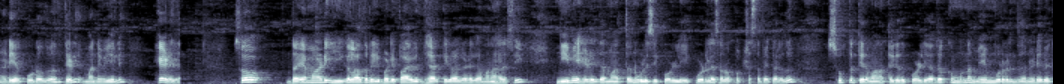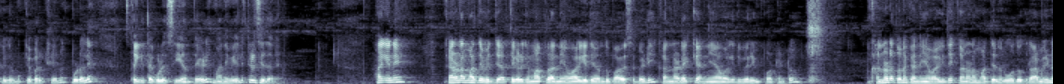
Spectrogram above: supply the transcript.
ನಡೆಯಕೂಡದು ಅಂತೇಳಿ ಮನವಿಯಲ್ಲಿ ಹೇಳಿದೆ. ಸೊ ದಯಮಾಡಿ ಈಗಲಾದರೂ ಈ ಬಡಿಪಾಯ ವಿದ್ಯಾರ್ಥಿಗಳ ಕಡೆ ಗಮನ ಹರಿಸಿ, ನೀವೇ ಹೇಳಿದ ಮಾತನ್ನು ಉಳಿಸಿಕೊಳ್ಳಿ. ಕೂಡಲೇ ಸರ್ವಪಕ್ಷ ಸಭೆ ಕರೆದು ಸೂಕ್ತ ತೀರ್ಮಾನ ತೆಗೆದುಕೊಳ್ಳಿ. ಅದಕ್ಕೂ ಮುನ್ನ ಮೇ ಮೂರರಿಂದ ನಡೆಯಬೇಕಾಗಿರೋ ಮುಖ್ಯ ಪರೀಕ್ಷೆಯನ್ನು ಕೂಡಲೇ ಸ್ಥಗಿತಗೊಳಿಸಿ ಅಂತ ಹೇಳಿ ಮನವಿಯಲ್ಲಿ ತಿಳಿಸಿದ್ದಾರೆ. ಹಾಗೆಯೇ, ಕನ್ನಡ ಮಾಧ್ಯಮ ವಿದ್ಯಾರ್ಥಿಗಳಿಗೆ ಮಾತ್ರ ಅನ್ಯಾಯವಾಗಿದೆ ಎಂದು ಭಾವಿಸಬೇಡಿ. ಕನ್ನಡಕ್ಕೆ ಅನ್ಯಾಯವಾಗಿದೆ. ವೆರಿ ಇಂಪಾರ್ಟೆಂಟು ಕನ್ನಡ ತನಕ ಅನ್ಯಾಯವಾಗಿದೆ. ಕನ್ನಡ ಮಾಧ್ಯಮದಲ್ಲಿ ಓದು ಗ್ರಾಮೀಣ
